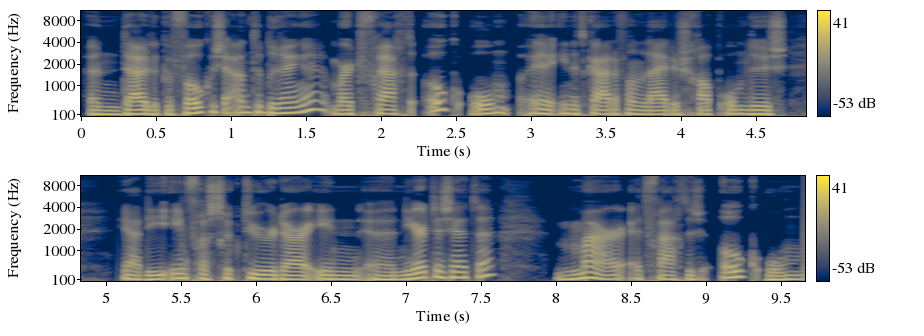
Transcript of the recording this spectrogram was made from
een duidelijke focus aan te brengen, maar het vraagt ook om eh, in het kader van leiderschap om dus ja, die infrastructuur daarin neer te zetten. Maar het vraagt dus ook om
